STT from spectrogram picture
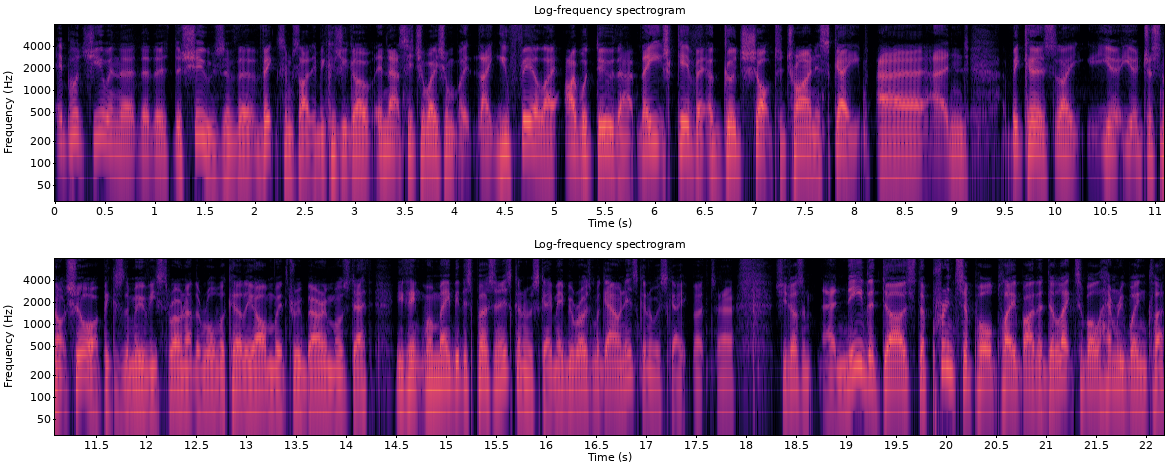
it puts you in the, the, the, the shoes of the victim slightly because you go in that situation like you feel like I would do that. They each give it a good shot to try and escape, uh, and because like you, you're just not sure because the movie's thrown out the rulebook early on with Drew Barrymore's death. You think, well, maybe this person is going to escape. Maybe Rose McGowan is going to escape, but uh, she doesn't. And neither does the principal, played by the delectable Henry Winkler.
